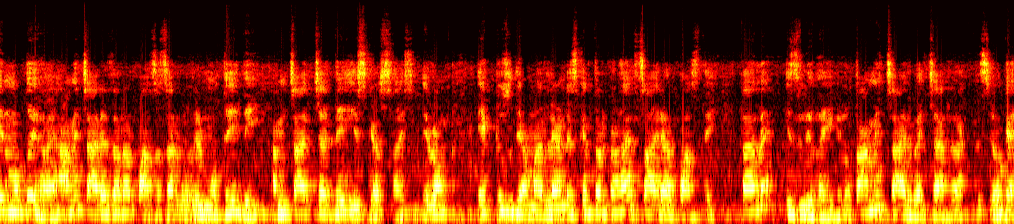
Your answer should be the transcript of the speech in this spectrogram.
এর মধ্যেই হয়। আমি চার হাজার আর পাঁচ হাজার এর মধ্যেই দিই। আমি চার চার দিই স্কোয়ার সাইজ এবং একটু যদি আমার ল্যান্ডস্কেপ দরকার হয়, চার আর পাঁচ দিই। তাহলে ইজিলি হয়ে গেল। তো আমি চার বাই চার রাখতেছি ওকে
